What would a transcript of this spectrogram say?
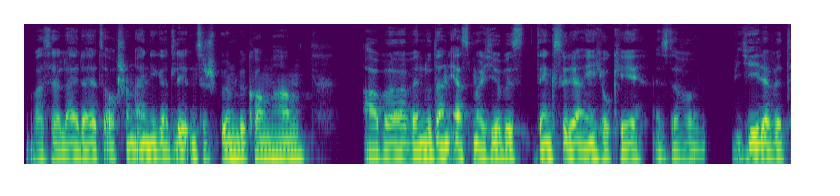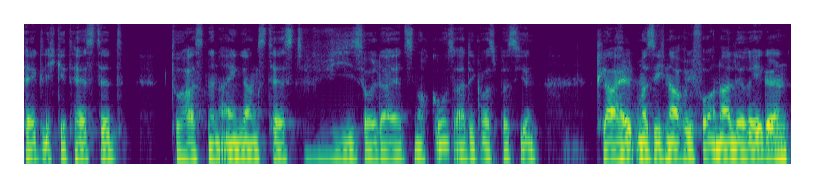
was ja leider jetzt auch schon einige Athleten zu spüren bekommen haben. Aber wenn du dann erstmal hier bist, denkst du dir eigentlich, okay, also jeder wird täglich getestet du hast einen Eingangstest, wie soll da jetzt noch großartig was passieren? Klar hält man sich nach wie vor an alle Regeln.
